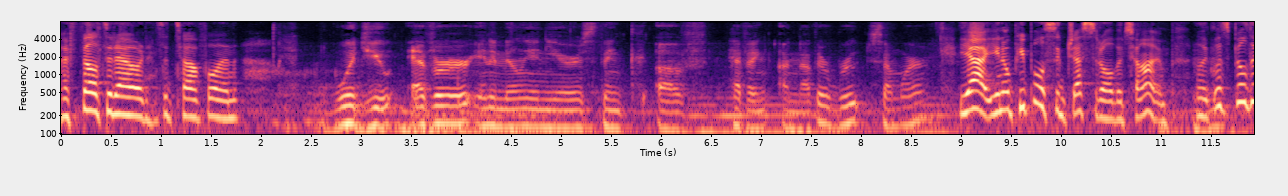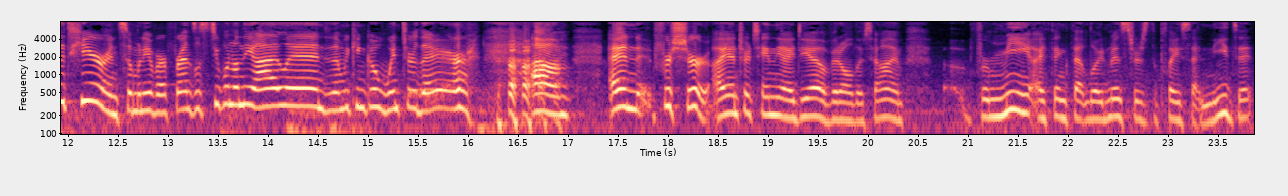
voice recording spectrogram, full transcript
I felt it out. It's a tough one. Would you ever, in a million years, think of having another Root somewhere? Yeah, you know, people suggest it all the time. Mm-hmm. like, let's build it here. And so many of our friends, let's do one on the island, and then we can go winter there. um, and for sure, I entertain the idea of it all the time. For me, I think that Lloydminster is the place that needs it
